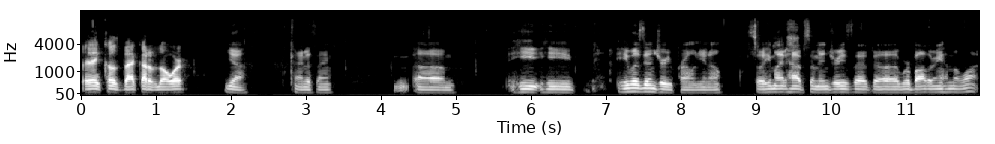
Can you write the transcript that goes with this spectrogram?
And then comes back out of nowhere. yeah, kind of thing. Um, he he he was injury prone, you know, so he might have some injuries that uh, were bothering him a lot.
